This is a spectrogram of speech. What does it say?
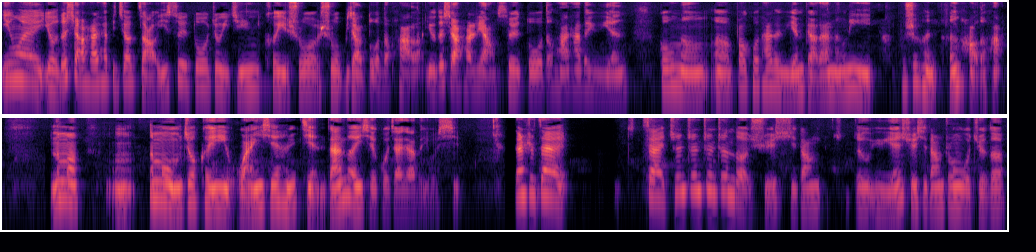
因为有的小孩他比较早，一岁多就已经可以说说比较多的话了。有的小孩两岁多的话，他的语言功能，呃，包括他的语言表达能力不是很很好的话，那么，嗯，那么我们就可以玩一些很简单的一些过家家的游戏。但是在在真真正正的学习当这个语言学习当中，我觉得。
